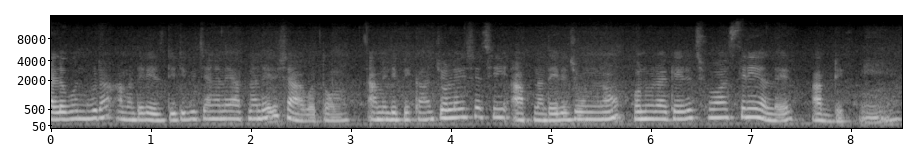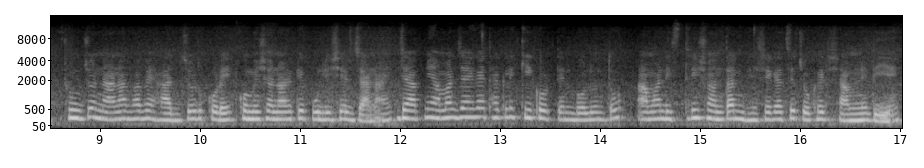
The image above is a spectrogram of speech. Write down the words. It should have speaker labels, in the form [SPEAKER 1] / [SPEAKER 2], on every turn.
[SPEAKER 1] Hello বন্ধুরা, আমাদের SDTV চ্যানেলে আপনাদের স্বাগতম। আমি দীপিকা, চলে এসেছি আপনাদের জন্য অনুরাগের ছোঁয়া সিরিয়ালের আপডেট নিয়ে। সূর্য নানাভাবে হাত জোর করে কমিশনারকে পুলিশের জানায় যে, আপনি আমার জায়গায় থাকলে কি করতেন বলুন তো? আমার স্ত্রী সন্তান ভেসে গেছে চোখের সামনে দিয়ে।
